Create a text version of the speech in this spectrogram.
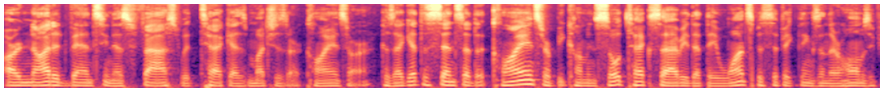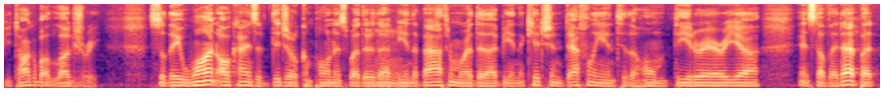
are not advancing as fast with tech as much as our clients are? Because I get the sense that the clients are becoming so tech savvy that they want specific things in their homes. If you talk about luxury, so they want all kinds of digital components, whether that be in the bathroom, whether that be in the kitchen, definitely into the home theater area and stuff like that. But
